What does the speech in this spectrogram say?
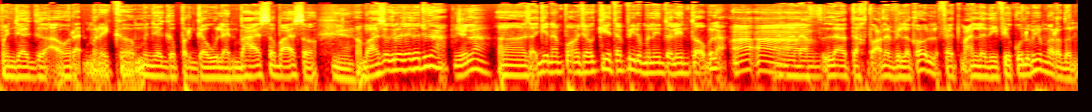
Menjaga aurat mereka Menjaga pergaulan Bahasa-bahasa. Ya. Ah, Bahasa kena jaga juga. Yelah. Ah, Satgi nampak macam okey Tapi dia melentok-lentok pula. Ah, ah. la, takhta'na fil qaul fatma alladhi fi qulubihim maradun.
